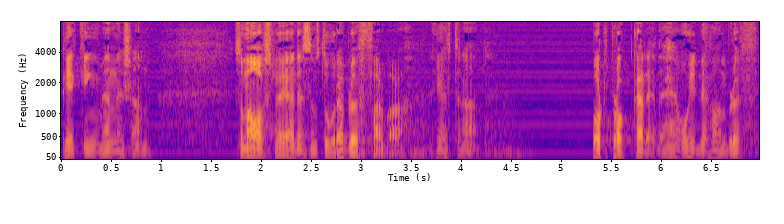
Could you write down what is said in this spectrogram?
Peking-människan. Som avslöjades avslöjade som stora bluffar bara i efterhand. Bortplockade. Det här, oj, det var en bluff.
